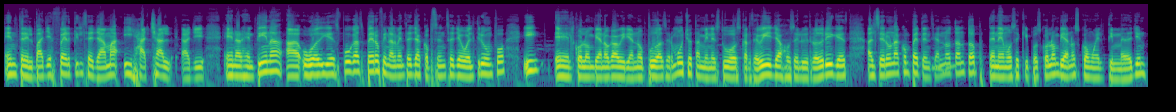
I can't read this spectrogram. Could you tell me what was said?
entre el Valle Fértil, se llama Ijachal, allí en Argentina. Ah, hubo 10 fugas, pero finalmente Jacobsen se llevó el triunfo y el colombiano Gaviria no pudo hacer mucho. También estuvo Oscar Sevilla, José Luis Rodríguez. Al ser una competencia no tan top, tenemos equipos colombianos como el Team Medellín.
